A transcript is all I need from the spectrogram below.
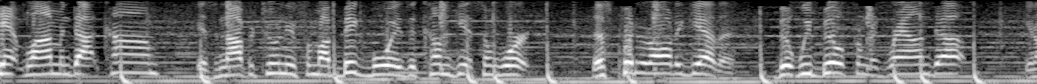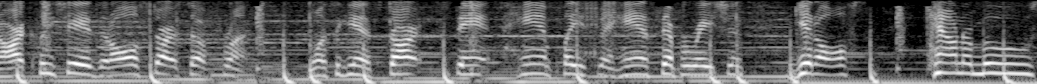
CampLyman.com is an opportunity for my big boys to come get some work. Let's put it all together. Built- We built from the ground up. You know, our cliche is it all starts up front. Once again, start, stance, hand placement, hand separation, get offs, counter moves,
